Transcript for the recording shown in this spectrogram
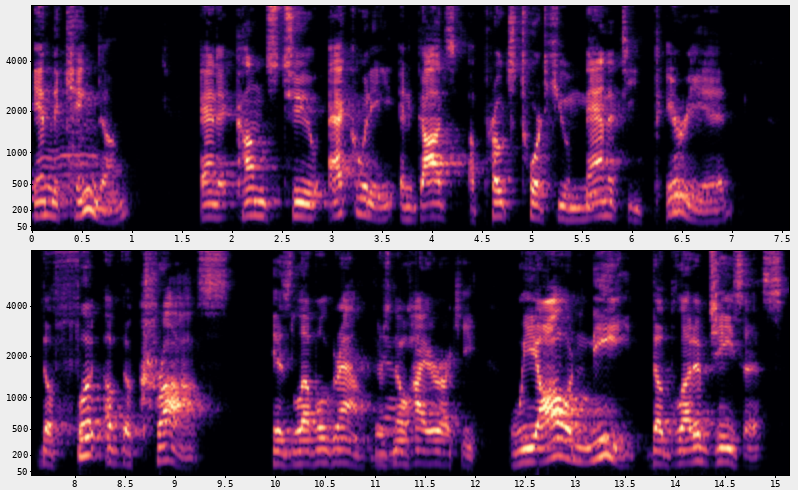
in the kingdom and it comes to equity and God's approach toward humanity, period, the foot of the cross is level ground. There's Yeah. no hierarchy. We all need the blood of Jesus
